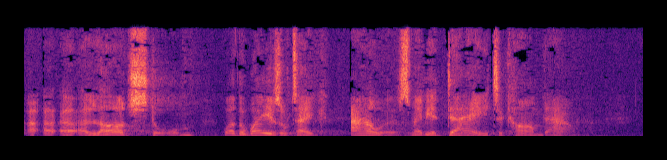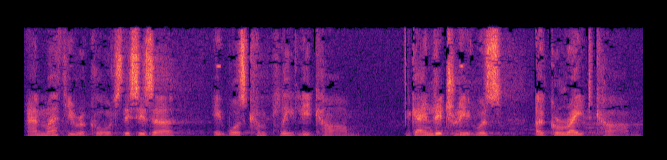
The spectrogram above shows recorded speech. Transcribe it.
a, a, a large storm, well, the waves will take hours, maybe a day to calm down. And Matthew records this is a, it was completely calm. Again, literally, it was a great calm.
